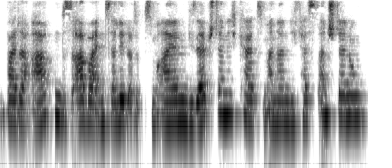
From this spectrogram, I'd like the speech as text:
beide Arten des Arbeitens erlebt. Also zum einen die Selbstständigkeit, zum anderen die Festanstellung.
